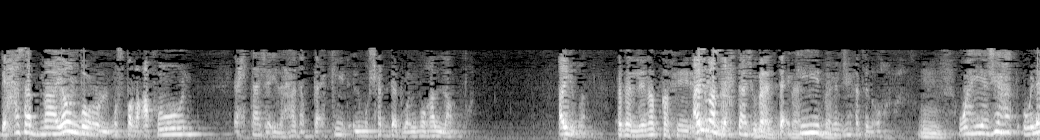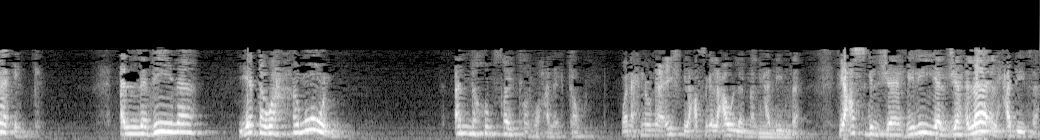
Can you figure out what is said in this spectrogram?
بحسب ما ينظر المستضعفون احتاج إلى هذا التأكيد المشدد والمغلظ. أيضا إذا لنبقى في أيضا يحتاج إلى التأكيد من جهة أخرى. وهي جهة أولئك الذين يتوهمون أنهم سيطروا على الكون. ونحن نعيش في عصر العولمة الحديثة في عصر الجاهلية الجهلاء الحديثة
